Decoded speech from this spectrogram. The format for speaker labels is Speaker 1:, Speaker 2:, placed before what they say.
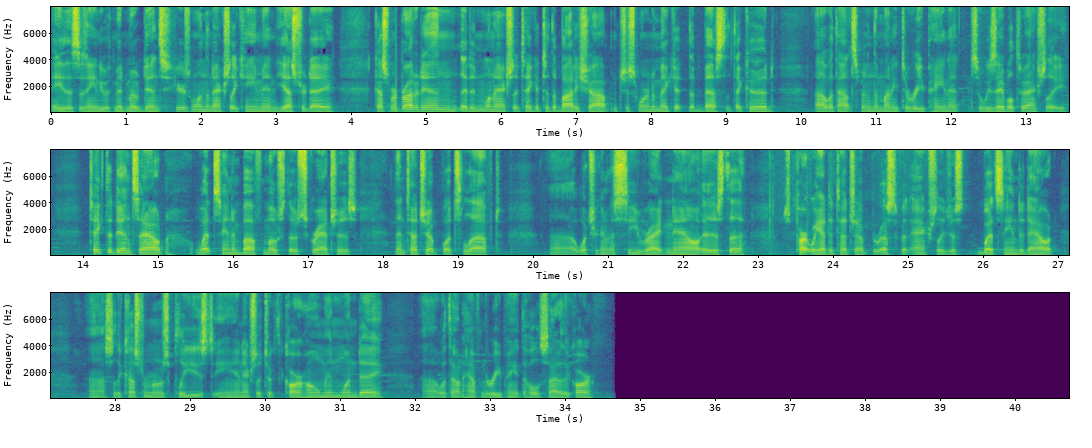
Speaker 1: Hey, this is Andy with Mid-Mo Dents. Here's one that actually came in yesterday. Customer brought it in. They didn't want to actually take it to the body shop. Just wanted to make it the best that they could uh, without spending the money to repaint it. So we was able to actually take the dents out, wet sand and buff most of those scratches, then touch up what's left. Uh, what you're going to see right now is the part we had to touch up. The rest of it actually just wet sanded out. Uh, so the customer was pleased and actually took the car home in one day uh, without having to repaint the whole side of the car.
